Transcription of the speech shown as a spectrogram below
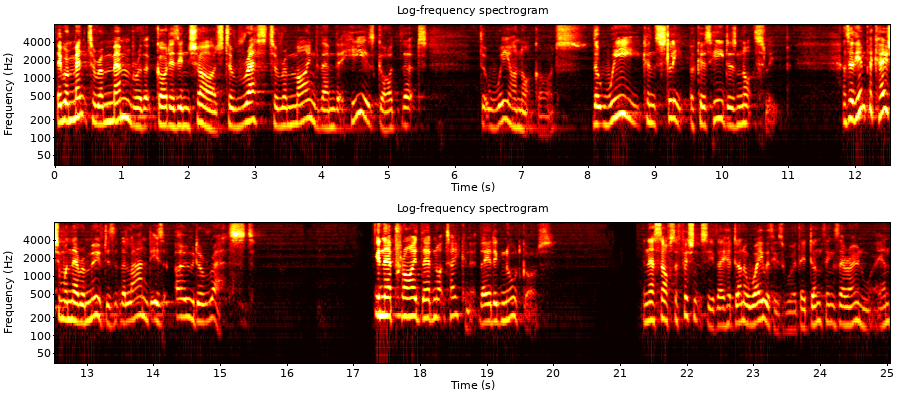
they were meant to remember that God is in charge, to rest, to remind them that He is God, that, that we are not God, that we can sleep because He does not sleep. And so the implication when they're removed is that the land is owed a rest. In their pride, they had not taken it, they had ignored God. In their self sufficiency, they had done away with His word, they'd done things their own way. And,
